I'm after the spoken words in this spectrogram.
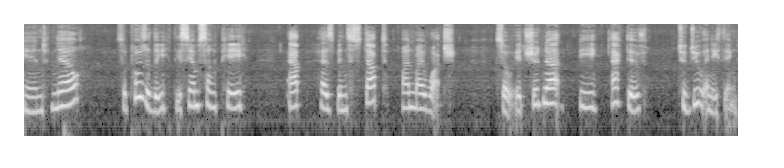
And now, supposedly, the Samsung Pay app has been stopped on my watch. So it should not be active to do anything.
